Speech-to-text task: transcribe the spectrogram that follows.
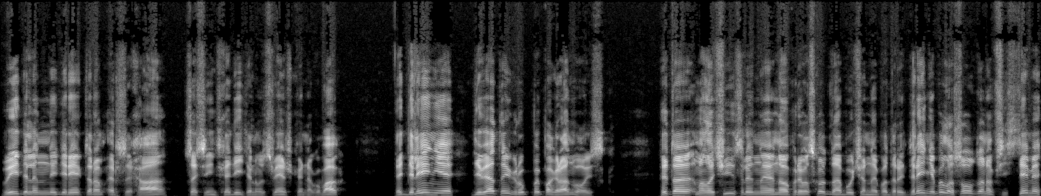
выделенный директором РСХ со снисходительной усмешкой на губах отделение 9-й группы погранвойск. Это малочисленное, но превосходно обученное подразделение было создано в системе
